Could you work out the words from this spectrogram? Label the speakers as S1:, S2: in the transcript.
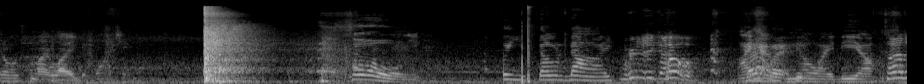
S1: It looks for my leg. Watch it.
S2: Holy. Please don't die.
S3: Where did it go?
S2: I
S4: That
S2: have
S4: way.
S2: no idea.
S3: Tyler.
